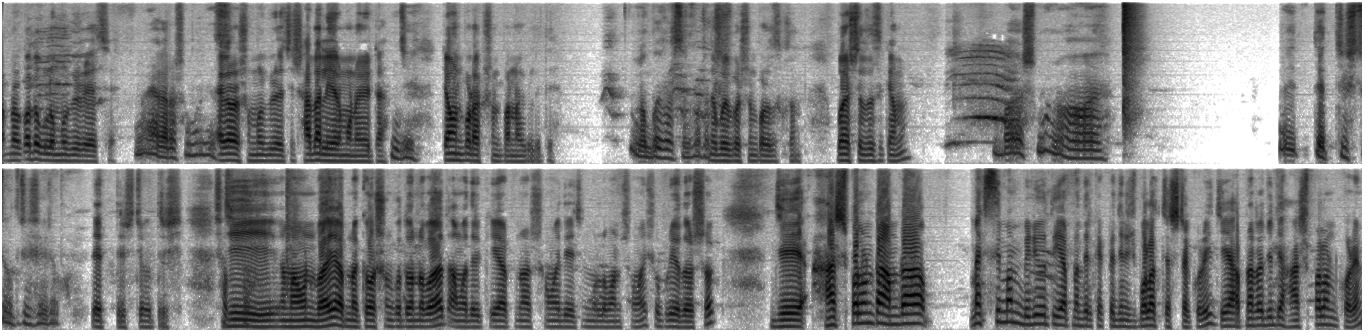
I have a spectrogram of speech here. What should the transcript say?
আপনার কতগুলো মুরগি রয়েছে? এগারোশো মুরগি রয়েছে। সাদা লিয়ার মনে হয় এটা। জি। কেমন প্রোডাকশন পান ওইগুলিতে? নব্বই পার্সেন্ট নব্বই পার্সেন্ট প্রোডাকশন বয়স চলতেছে কেমন? বয়স মনে হয় এই তেত্রিশ চৌত্রিশ এরকম। তেত্রিশ চৌত্রিশ। জি মামুন ভাই আপনাকে অসংখ্য ধন্যবাদ। আমাদেরকে আপনার সময় দিয়েছেন মূল্যবান সময়। সুপ্রিয় দর্শক যে হাঁস পালনটা আমরা ম্যাক্সিমাম ভিডিওতেই আপনাদেরকে একটা জিনিস বলার চেষ্টা করি যে আপনারা যদি হাঁস পালন করেন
